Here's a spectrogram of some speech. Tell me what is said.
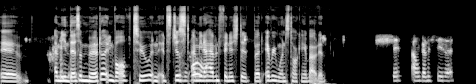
uh, I mean, there's a murder involved too, and it's just. I mean, I haven't finished it, but everyone's talking about it. Shit, I'm gonna see that.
